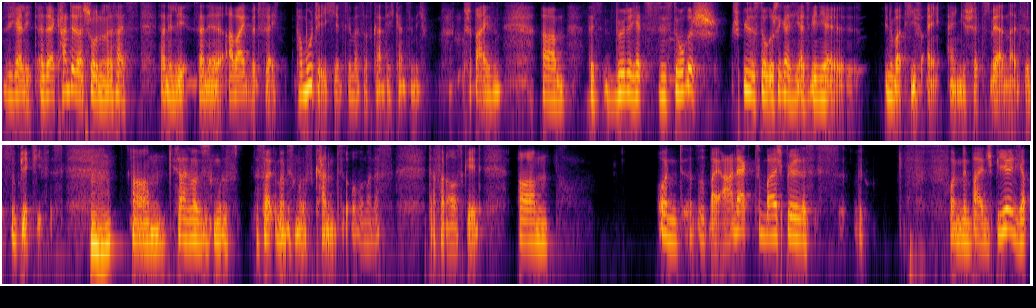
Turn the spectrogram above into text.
sicherlich, also er kannte das schon und das heißt, seine, seine Arbeit wird vielleicht, vermute ich jetzt, was das kannte, ich kann es nicht speisen, ähm, als würde jetzt historisch, spielhistorisch sicherlich als weniger innovativ ein, eingeschätzt werden, als jetzt subjektiv ist. Mhm. Ähm, ich sage immer ein bisschen, das ist halt immer ein bisschen riskant, so, wenn man das davon ausgeht. Ähm, und also bei Anak zum Beispiel, das ist, wird von den beiden Spielen, ich habe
